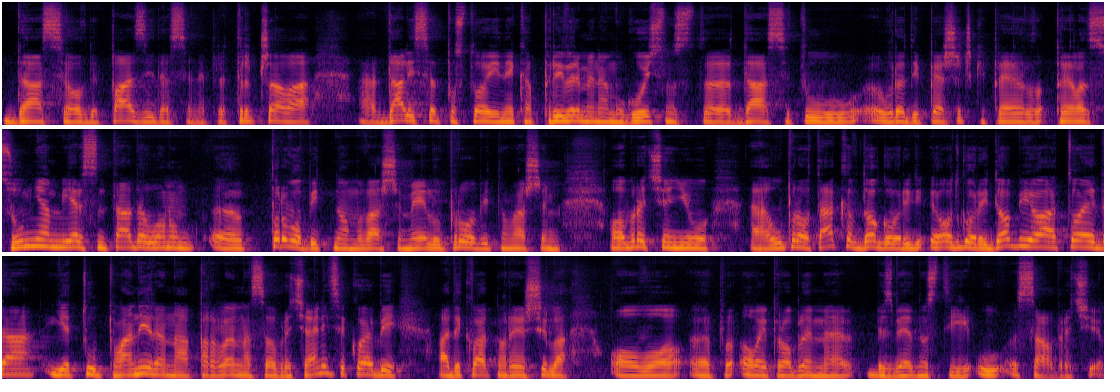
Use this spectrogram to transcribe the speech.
da se ovde pazi, da se ne pretrčava. Da li sad postoji neka privremena mogućnost da se tu uradi pešački prelaz sumnjam, jer sam tada u onom prvobitnom vašem mailu, prvobitnom vašem obraćanju upravo takav dogovor, odgovor i dobio, a to je da je tu planirana paralelna saobraćajnica koja bi adekvatno rešila ovo, ovaj problem bezbednosti u saobraćaju.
